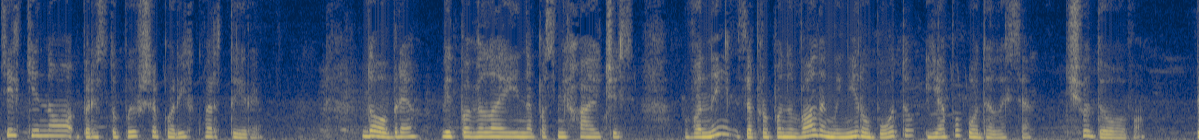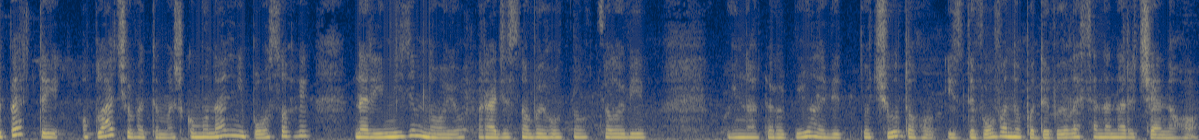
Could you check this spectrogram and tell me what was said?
тільки но переступивши поріг квартири. Добре, відповіла Інна, посміхаючись. Вони запропонували мені роботу, і я погодилася. Чудово. Тепер ти оплачуватимеш комунальні послуги на рівні зі мною, радісно вигукнув чоловік. Інна торопіла від почутого і здивовано подивилася на нареченого.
